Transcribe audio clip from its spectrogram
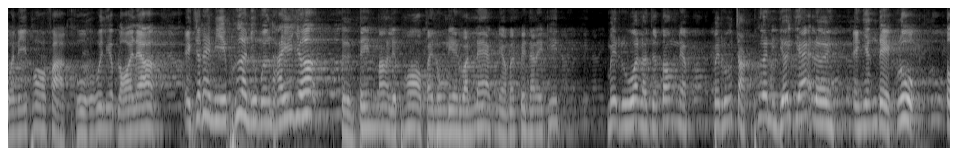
วันนี้พ่อฝากครูเขาไว้เรียบร้อยแล้ว เองจะได้มีเพื่อนอยู่เมืองไทยเยอะ ตื่นเต้นมากเลยพ่อไปโรงเรียนวันแรกเนี่ยมันเป็นอะไรที่ไม่รู้ว่าเราจะต้องเนี่ยไปรู้จักเพื่อนอีกเยอะแยะเลย เองยังเด็กลูก โต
